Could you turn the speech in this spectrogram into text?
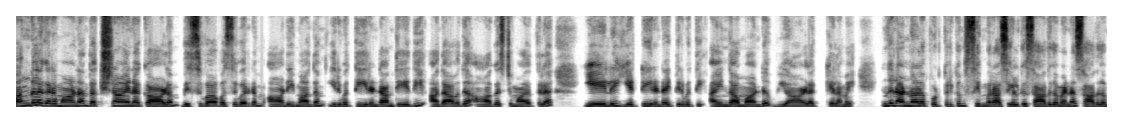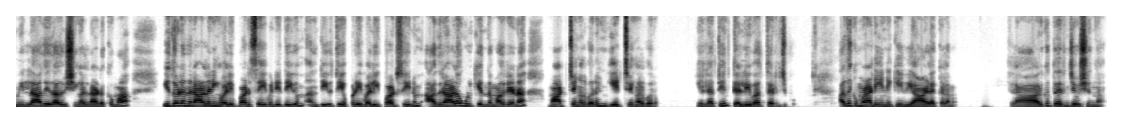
மங்களகரமான தக்ஷாயன காலம் விசுவாவசு வருடம் ஆடி மாதம் இருபத்தி இரண்டாம் தேதி அதாவது ஆகஸ்ட் மாதத்துல ஏழு எட்டு இரண்டாயிரத்தி இருபத்தி ஐந்தாம் ஆண்டு வியாழக்கிழமை. இந்த நன்னாளை பொறுத்த வரைக்கும் சிம்ம ராசிகளுக்கு சாதகம் என்ன? சாதகம் இல்லாத ஏதாவது விஷயங்கள் நடக்குமா? இதோட இந்த நாளில் நீங்க வழிபாடு செய்ய வேண்டிய தெய்வம் அந்த தெய்வத்தை எப்படி வழிபாடு செய்யணும்? அதனால உங்களுக்கு எந்த மாதிரியான மாற்றங்கள் வரும் ஏற்றங்கள் வரும்? எல்லாத்தையும் தெளிவா தெரிஞ்சுப்போம் அதுக்கு முன்னாடி இன்னைக்கு வியாழக்கிழமை. எல்லாருக்கும் தெரிஞ்ச விஷயம்தான்.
